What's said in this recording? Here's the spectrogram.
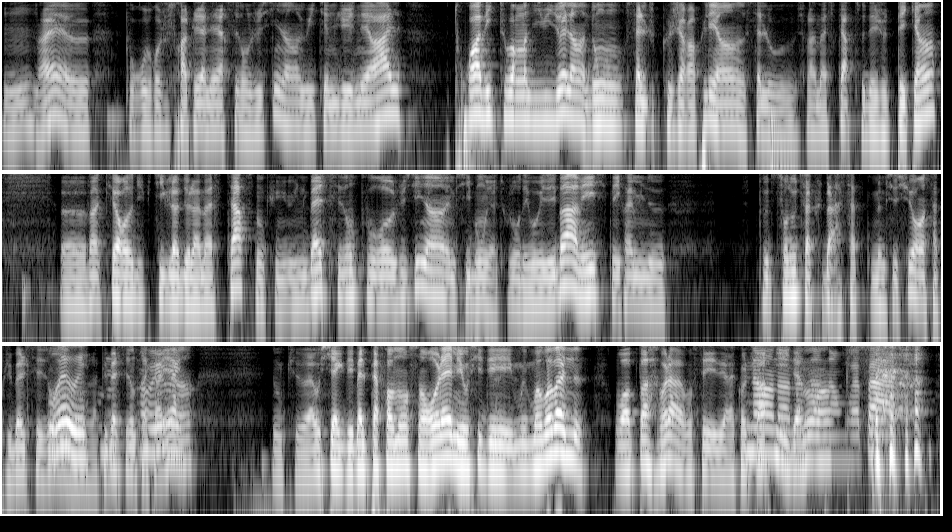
Mmh, ouais, euh, pour juste rappeler la dernière saison de Justine, hein, 8ème du général, trois victoires individuelles, hein, dont celle que j'ai rappelée, hein, celle sur la Mastart des Jeux de Pékin, euh, vainqueur du petit globe de la Mastart, donc une, belle saison pour euh, Justine, hein, même si bon, il y a toujours des hauts et des bas, mais c'était quand même une, sans doute sa plus, bah, même c'est sûr, sa plus belle saison, la plus belle saison de sa carrière. Donc aussi avec des belles performances en relais, mais aussi des moins bonnes. On va pas, voilà, on sait des racontes évidemment. Non, non, on va pas.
